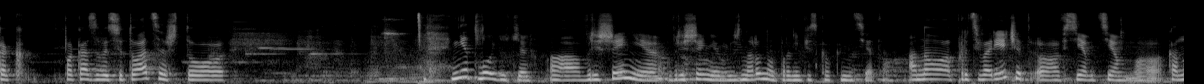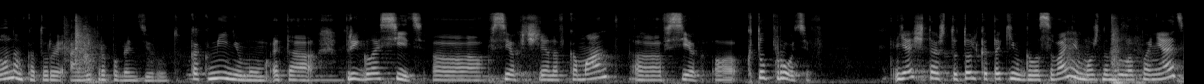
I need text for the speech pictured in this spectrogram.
как показывает ситуация, что нет логики а, в решении, в решении Международного паралимпийского комитета. Оно противоречит а, всем тем а, канонам, которые они пропагандируют. Как минимум, это пригласить а, всех членов команд, а, всех, а, кто против. Я считаю, что только таким голосованием можно было понять,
